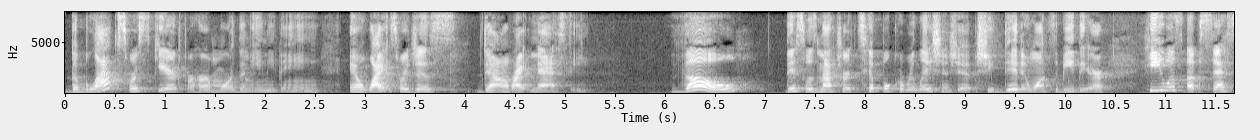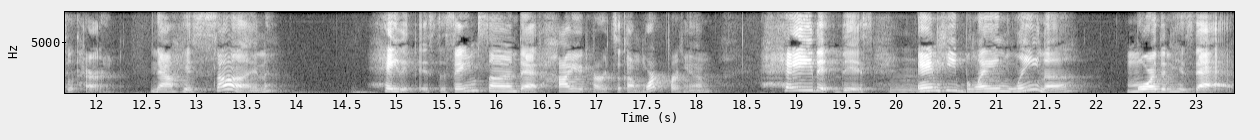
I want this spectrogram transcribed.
the blacks were scared for her more than anything, and whites were just downright nasty. Though this was not your typical relationship, she didn't want to be there he was obsessed with her. Now, his son hated this. The same son that hired her to come work for him hated this. Mm. And he blamed Lena more than his dad,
